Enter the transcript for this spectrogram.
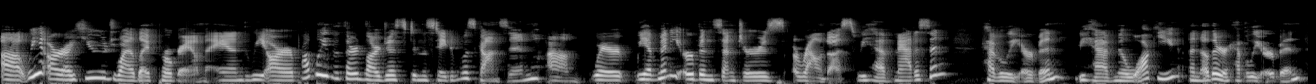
Uh, we are a huge wildlife program, and we are probably the third largest in the state of Wisconsin, um, where we have many urban centers around us. We have Madison, heavily urban. We have Milwaukee, another heavily urban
